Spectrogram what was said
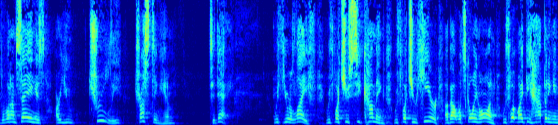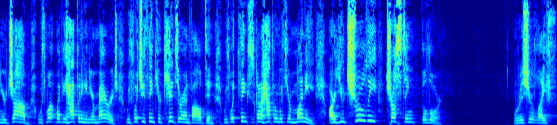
But what I'm saying is, are you truly trusting Him today? With your life, with what you see coming, with what you hear about what's going on, with what might be happening in your job, with what might be happening in your marriage, with what you think your kids are involved in, with what things is going to happen with your money. Are you truly trusting the Lord? Or is your life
